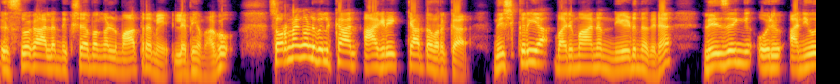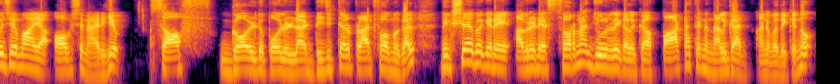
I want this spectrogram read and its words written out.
ഹ്രസ്വകാല നിക്ഷേപങ്ങൾ മാത്രമേ ലഭ്യമാകൂ. സ്വർണങ്ങൾ വിൽക്കാൻ ആഗ്രഹിക്കാത്തവർക്ക് നിഷ്ക്രിയ വരുമാനം നേടുന്നതിന് ലീസിംഗ് ഒരു അനുയോജ്യമായ ഓപ്ഷൻ ആയിരിക്കും. സോഫ് ഗോൾഡ് പോലുള്ള ഡിജിറ്റൽ പ്ലാറ്റ്ഫോമുകൾ നിക്ഷേപകരെ അവരുടെ സ്വർണ ജ്വല്ലറികൾക്ക് പാട്ടത്തിന് നൽകാൻ അനുവദിക്കുന്നു.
